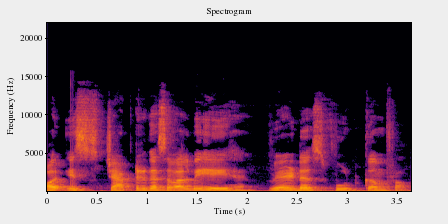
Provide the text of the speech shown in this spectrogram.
और इस चैप्टर का सवाल भी यही है where does food come from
